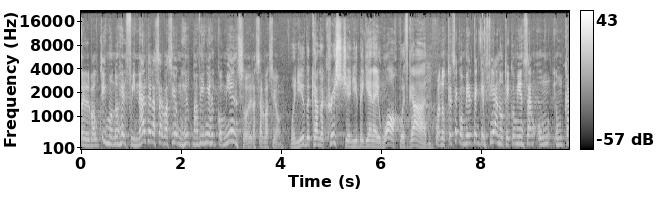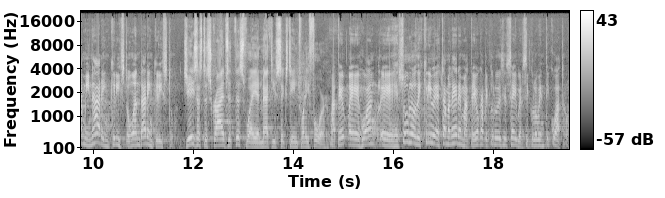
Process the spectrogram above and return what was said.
el bautismo no es el final de la salvación, es el- más bien es el comienzo de la salvación. When you become a Christian, you begin a walk with God. Cuando usted se convierte en cristiano, usted comienza un, un caminar en Cristo, un andar en Cristo. Jesus describes it this way in Matthew 16 24. Mateo, eh, Juan, eh, Jesús lo describe de esta manera en Mateo capítulo 16, versículo 24.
